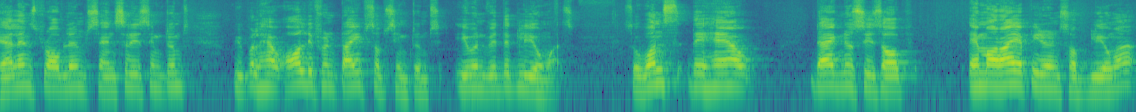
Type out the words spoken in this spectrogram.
balance problems, sensory symptoms. People have all different types of symptoms even with the gliomas. So, once they have diagnosis of MRI appearance of glioma,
